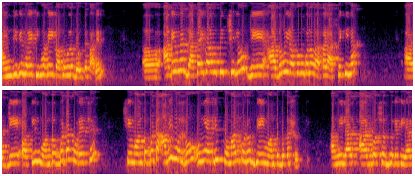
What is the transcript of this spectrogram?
আইনজীবী হয়ে কীভাবে এই কথাগুলো বলতে পারেন। আগে ওনার যাচাই করা উচিত ছিল যে আদৌ এরকম কোনো ব্যাপার আছে কিনা। আর যে অশ্লীল মন্তব্যটা করেছে, সেই মন্তব্যটা আমি বলব, উনি অ্যাটলিস্ট প্রমাণ করুক যে এই মন্তব্যটা সত্যি। আমি লাস্ট আট বছর ধরে পিআর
